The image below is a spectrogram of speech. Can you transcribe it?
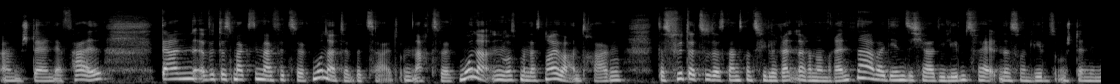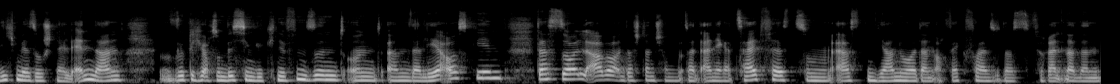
ähm, stellen, der Fall, dann wird das maximal für zwölf Monate bezahlt. Und nach zwölf Monaten muss man das neu beantragen. Das führt dazu, dass ganz, ganz viele Rentnerinnen und Rentner, bei denen sich ja die Lebensverhältnisse und Lebensumstände nicht mehr so schnell ändern, wirklich auch so ein bisschen gekniffen sind und ähm, da leer ausgehen. Das soll aber, und das stand schon seit einiger Zeit fest, zum 1. Januar dann auch wegfallen, sodass für Rentner dann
